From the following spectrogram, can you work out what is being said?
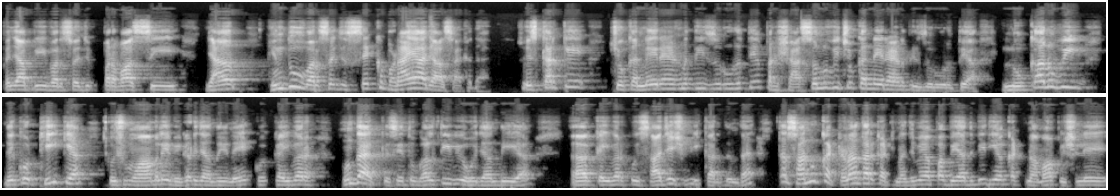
ਪੰਜਾਬੀ ਵਰਸਸ ਪ੍ਰਵਾਸੀ ਜਾਂ ਹਿੰਦੂ ਵਰਸਸ ਸਿੱਖ ਬਣਾਇਆ ਜਾ ਸਕਦਾ ਹੈ। ਸੋ ਇਸ ਕਰਕੇ ਚੁਕੰਨੇ ਰਹਿਣ ਦੀ ਜ਼ਰੂਰਤ ਹੈ ਪ੍ਰਸ਼ਾਸਨ ਨੂੰ ਵੀ ਚੁਕੰਨੇ ਰਹਿਣ ਦੀ ਜ਼ਰੂਰਤ ਹੈ ਲੋਕਾਂ ਨੂੰ ਵੀ ਦੇਖੋ ਠੀਕ ਆ ਕੁਝ ਮਾਮਲੇ ਵਿਗੜ ਜਾਂਦੇ ਨੇ ਕੋਈ ਕਈ ਵਾਰ ਹੁੰਦਾ ਕਿਸੇ ਤੋਂ ਗਲਤੀ ਵੀ ਹੋ ਜਾਂਦੀ ਆ ਕਈ ਵਾਰ ਕੋਈ ਸਾਜ਼ਿਸ਼ ਵੀ ਕਰ ਦਿੰਦਾ ਤਾਂ ਸਾਨੂੰ ਘਟਨਾ ਦਰ ਘਟਨਾ ਜਿਵੇਂ ਆਪਾਂ ਬੇਅਦਬੀ ਦੀਆਂ ਘਟਨਾਵਾਂ ਪਿਛਲੇ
